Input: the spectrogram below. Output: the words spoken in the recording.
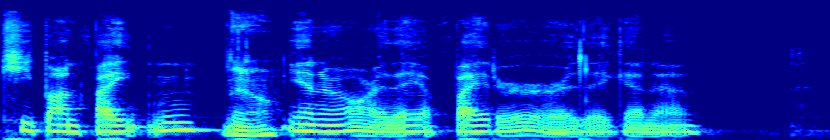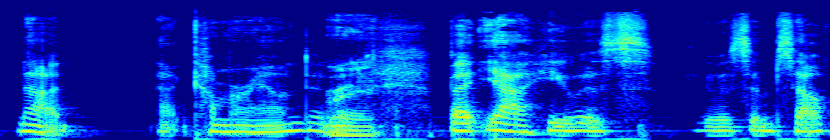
keep on fighting. Yeah. You know, are they a fighter or are they going to not not come around? And, Right. But yeah, he was he was himself.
